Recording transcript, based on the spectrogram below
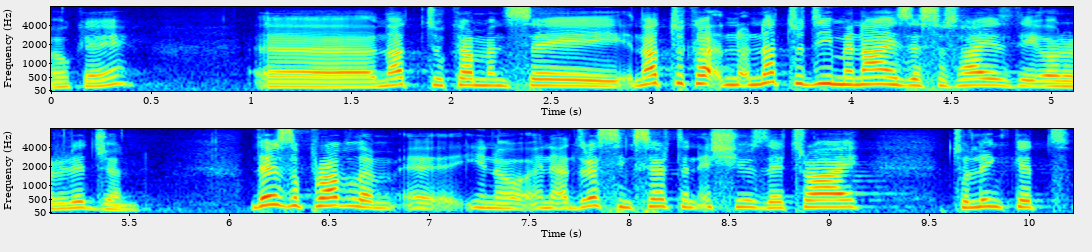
okay? Uh, not to come and say, not to, not to demonize a society or a religion. There's a problem, uh, you know, in addressing certain issues, they try to link it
